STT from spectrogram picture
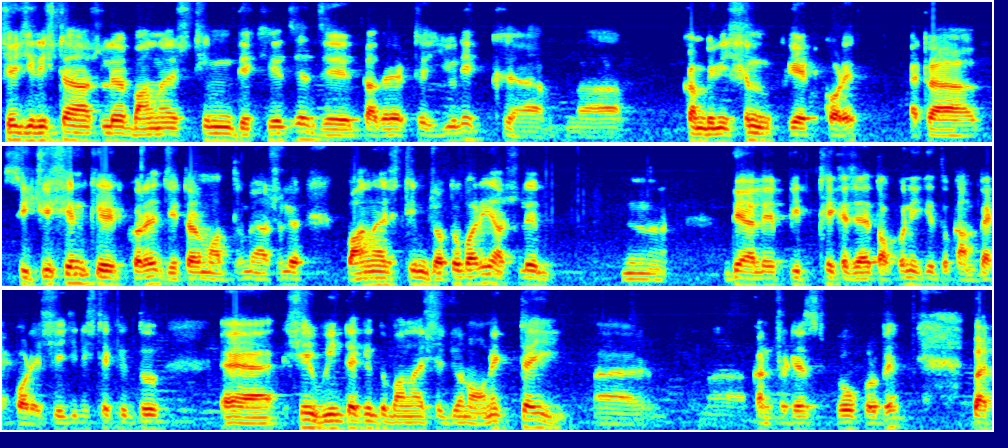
সেই জিনিসটা আসলে বাংলাদেশ টিম দেখিয়েছে যে তাদের একটা ইউনিক কম্বিনেশন ক্রিয়েট করে, একটা সিচুয়েশন ক্রিয়েট করে, যেটার মাধ্যমে আসলে বাংলাদেশ টিম যতবারই আসলে দেয়ালে পিঠ থেকে যায়, তখনই কিন্তু কামব্যাক করে। সেই জিনিসটা কিন্তু সেই উইনটা কিন্তু বাংলাদেশের জন্য অনেকটাই কনফিডেন্স গ্রো করবে। বাট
